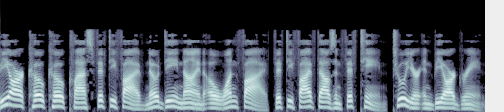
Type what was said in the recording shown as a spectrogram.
BR Co Co Class 55 No D9015 55015 Tulyar in BR Green.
